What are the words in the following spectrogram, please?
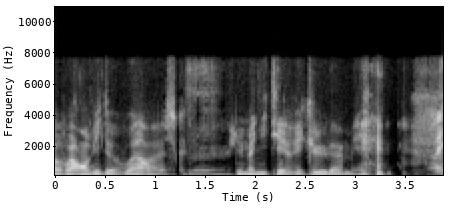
avoir envie de voir euh, ce que l'humanité a vécu là, mais. Oui.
